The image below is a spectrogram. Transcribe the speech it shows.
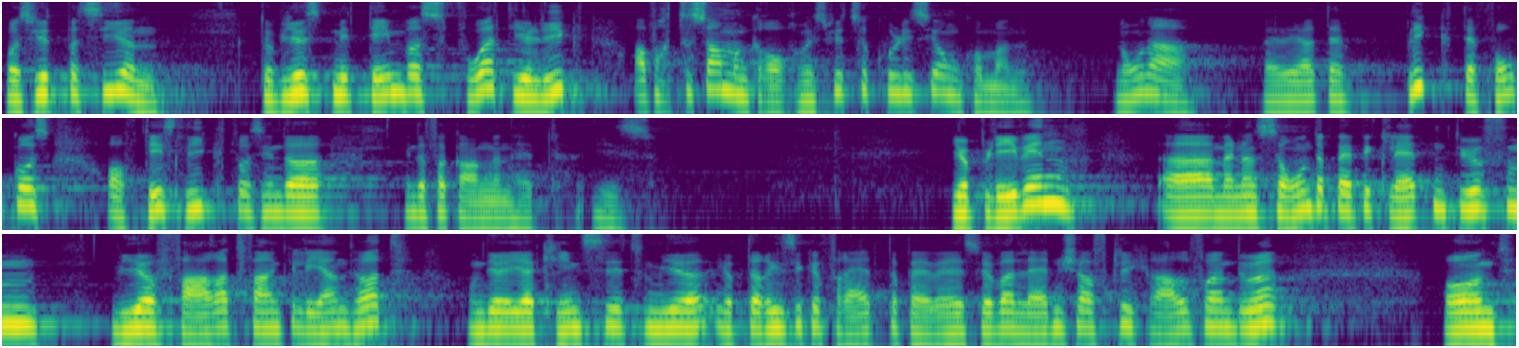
Was wird passieren? Du wirst mit dem, was vor dir liegt, einfach zusammenkrochen. Es wird zur Kollision kommen. No, na, weil ja der Blick, der Fokus auf das liegt, was in der, in der Vergangenheit ist. Ich habe Levin, äh, meinen Sohn, dabei begleiten dürfen, wie er Fahrradfahren gelernt hat. Und ihr, ihr kennt sie zu mir, ich habe da riesige Freude dabei, weil ich selber leidenschaftlich Radfahren tue. Und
